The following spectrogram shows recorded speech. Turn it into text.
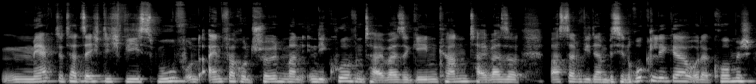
merkte tatsächlich, wie smooth und einfach und schön man in die Kurven teilweise gehen kann. Teilweise war es dann wieder ein bisschen ruckeliger oder komisch.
